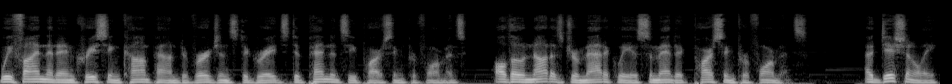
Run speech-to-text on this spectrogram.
We find that increasing compound divergence degrades dependency parsing performance, although not as dramatically as semantic parsing performance. Additionally,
